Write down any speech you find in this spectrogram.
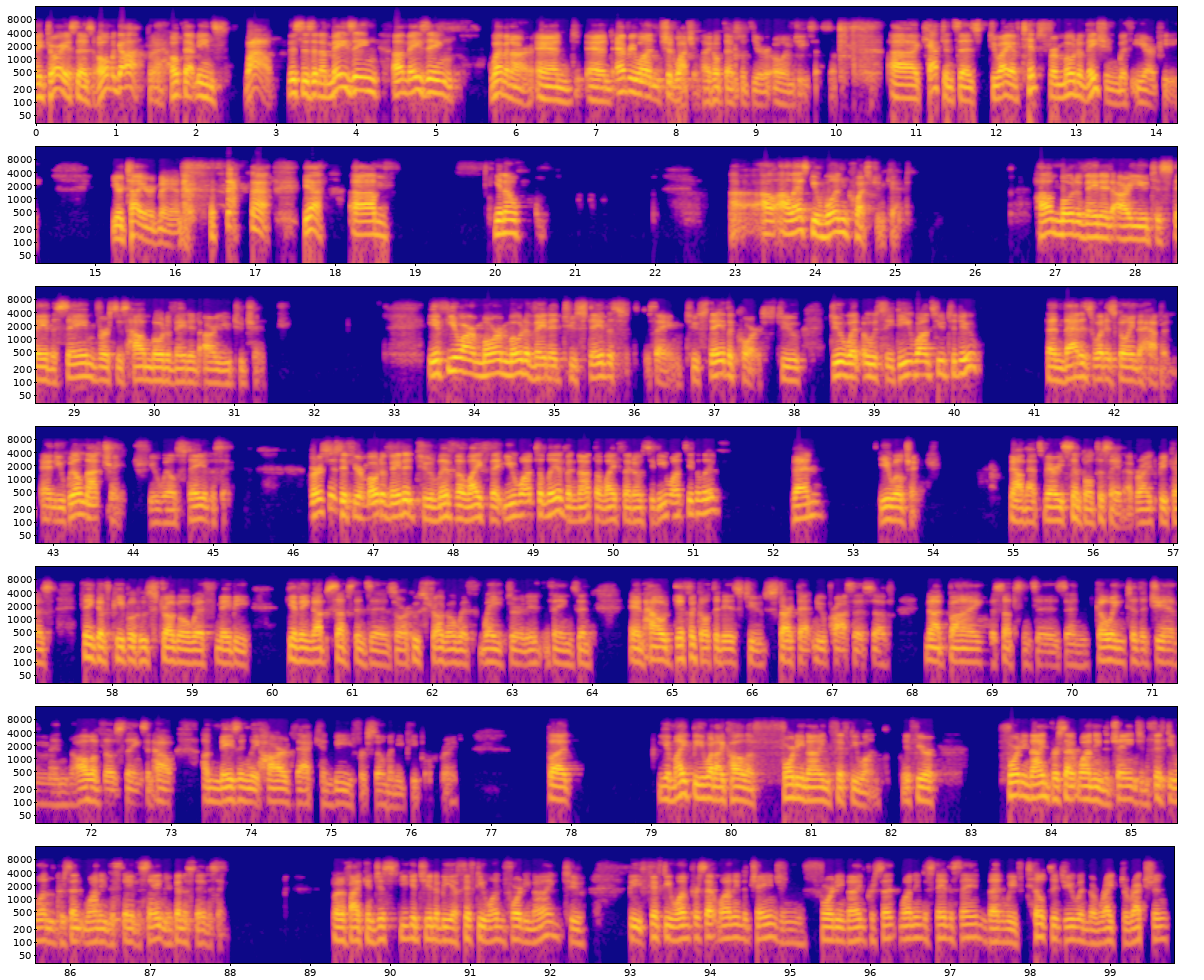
Victoria says, "Oh my God! I hope that means wow. This is an amazing, amazing webinar, and and everyone should watch it. I hope that's what your OMG says." So, uh, Captain says, "Do I have tips for motivation with ERP?" You're tired, man. yeah. Um, you know, I'll, I'll ask you one question, Captain. How motivated are you to stay the same versus how motivated are you to change? If you are more motivated to stay the same, to stay the course, to do what OCD wants you to do, then that is what is going to happen. And you will not change. You will stay the same. Versus if you're motivated to live the life that you want to live and not the life that OCD wants you to live, then you will change. Now, that's very simple to say that, right? Because think of people who struggle with maybe giving up substances or who struggle with weight or things and and how difficult it is to start that new process of not buying the substances and going to the gym and all of those things and how amazingly hard that can be for so many people right but you might be what i call a 4951 if you're 49% wanting to change and 51% wanting to stay the same, you're going to stay the same. But if I can just you get you to be a 51 49 to be 51% wanting to change and 49% wanting to stay the same, then we've tilted you in the right direction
